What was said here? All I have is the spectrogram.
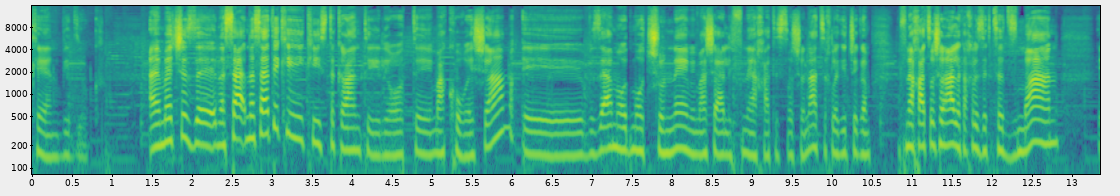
כן, בדיוק. האמת שזה, נסע, נסעתי כי, כי הסתקרנתי לראות uh, מה קורה שם, uh, וזה היה מאוד מאוד שונה ממה שהיה לפני 11 שנה. צריך להגיד שגם לפני 11 שנה לקח לזה קצת זמן, uh,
